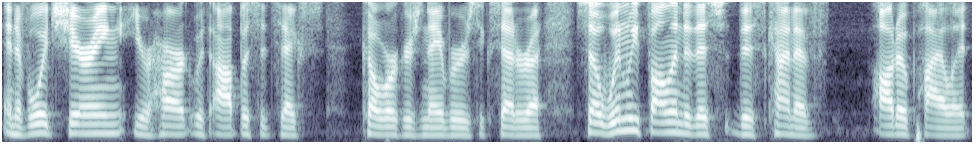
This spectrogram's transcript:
and avoid sharing your heart with opposite sex coworkers, neighbors, etc. So when we fall into this this kind of autopilot,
